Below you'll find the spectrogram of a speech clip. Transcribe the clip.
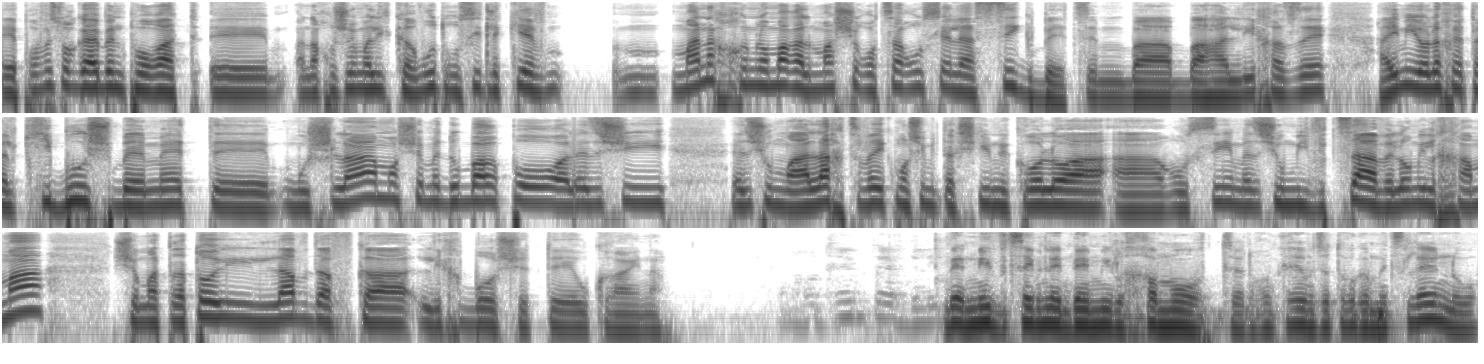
אה, פרופסור גיא בן פורת, אה, אנחנו שומעים על התקרבות רוסית לקייב. מה אנחנו יכולים לומר על מה שרוצה רוסיה להשיג בעצם בהליך הזה? האם היא הולכת על כיבוש באמת אה, מושלם, או שמדובר פה על איזושהי, איזשהו מהלך צבאי, כמו שמתעקשים לקרוא לו הרוסים, איזשהו מבצע ולא מלחמה, שמטרתו היא לאו דווקא לכבוש את אוקראינה? בין מבצעים לבין מלחמות, אנחנו מכירים את זה טוב גם אצלנו.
